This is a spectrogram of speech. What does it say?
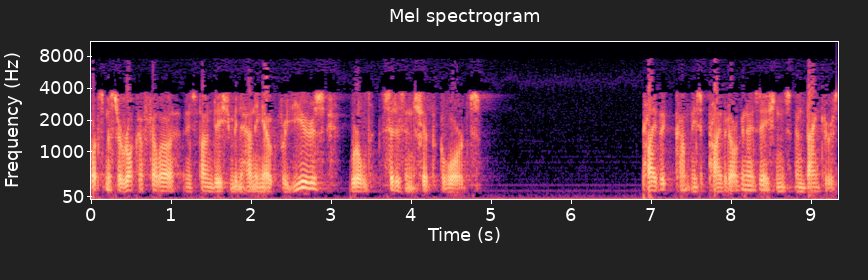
What's Mr. Rockefeller and his foundation been handing out for years? World Citizenship Awards. Private companies, private organizations, and bankers.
